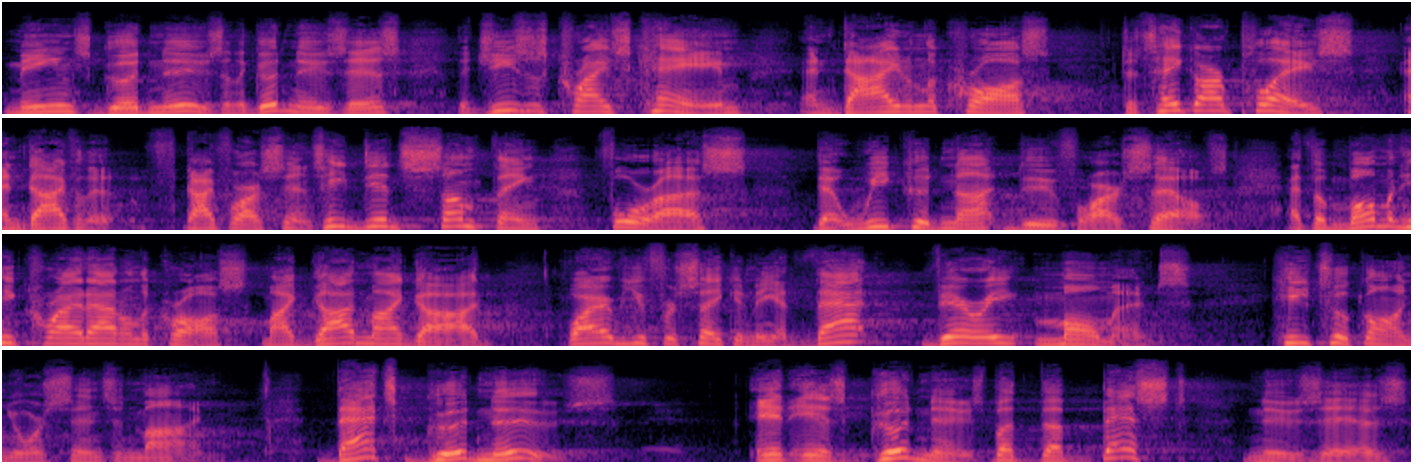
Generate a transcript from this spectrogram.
means good news. And the good news is that Jesus Christ came and died on the cross to take our place and die for, the, die for our sins. He did something for us that we could not do for ourselves. At the moment he cried out on the cross, My God, my God, why have you forsaken me? At that very moment, he took on your sins and mine. That's good news. It is good news. But the best news is,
